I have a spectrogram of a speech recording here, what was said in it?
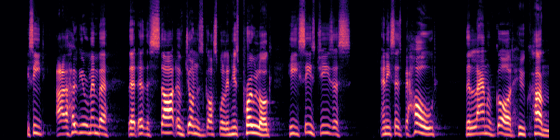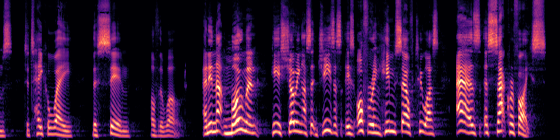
You see, I hope you remember that at the start of John's gospel, in his prologue, he sees Jesus and he says, Behold, the Lamb of God who comes to take away the sin of the world. And in that moment, he is showing us that Jesus is offering himself to us as a sacrifice.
